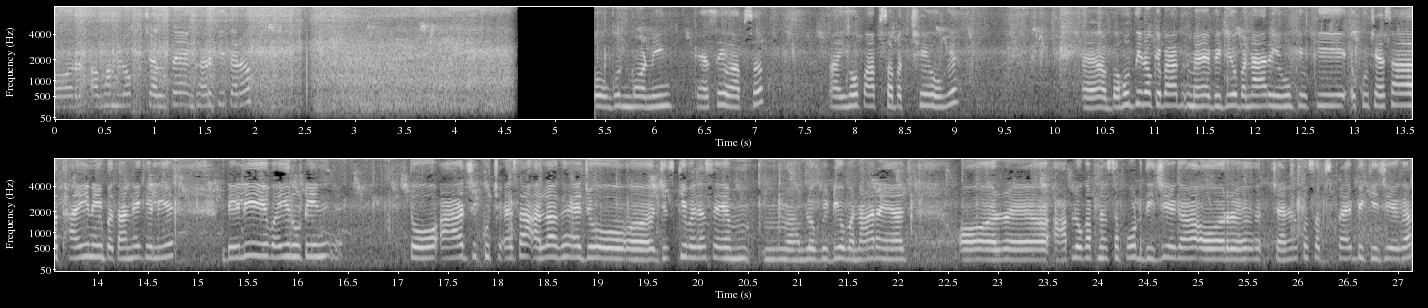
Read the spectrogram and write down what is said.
और अब हम लोग चलते हैं घर की तरफ़। तो गुड मॉर्निंग कैसे हो आप सब? आई होप आप सब अच्छे होंगे। बहुत दिनों के बाद मैं वीडियो बना रही हूँ, क्योंकि कुछ ऐसा था ही नहीं बताने के लिए। डेली वही रूटीन। तो आज कुछ ऐसा अलग है जो जिसकी वजह से हम हम लोग वीडियो बना रहे हैं आज। और आप लोग अपना सपोर्ट दीजिएगा और चैनल को सब्सक्राइब भी कीजिएगा।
